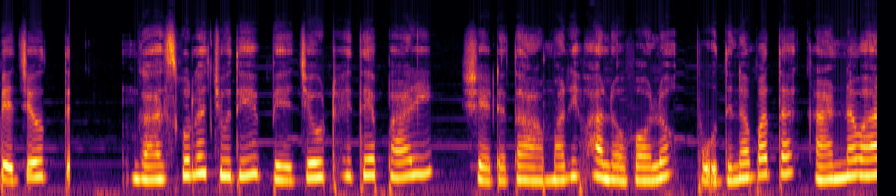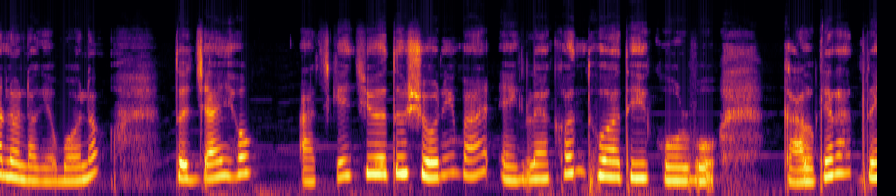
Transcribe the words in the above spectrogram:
বেঁচে উঠতে গাছগুলো যদি বেঁচে উঠাইতে পারি, সেটা তো আমারই ভালো, বলো? পুদিনা পাতা কার না ভালো লাগে, বলো? তো যাই হোক, আজকে যেহেতু শনিবার, এগুলো এখন ধোয়াধুয়ি করব। কালকে রাত্রে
